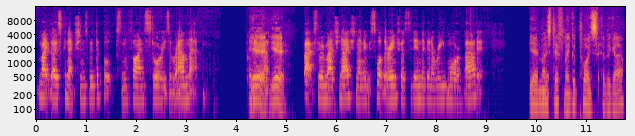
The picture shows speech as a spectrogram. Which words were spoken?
make those connections with the books and find stories around that. And yeah, yeah. Backs their imagination, and if it's what they're interested in, they're going to read more about it. Yeah, most definitely. Good points, Abigail.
